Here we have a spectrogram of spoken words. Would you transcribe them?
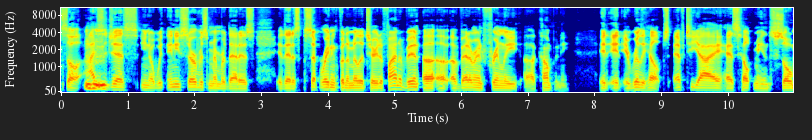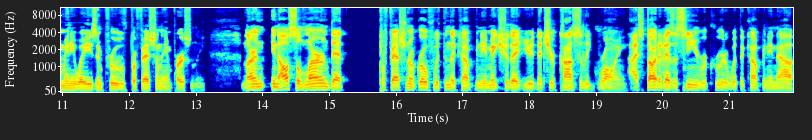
So mm-hmm. I suggest, you know, with any service member that is that is separating from the military, to find a, ven- a, a veteran friendly uh, company. It, it, it really helps. FTI has helped me in so many ways improve professionally and personally. Learn and also learn that professional growth within the company and make sure that you that you're constantly growing. I started as a senior recruiter with the company. And now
